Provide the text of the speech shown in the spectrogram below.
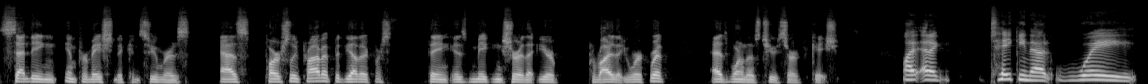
sending information to consumers as partially private, but the other thing is making sure that your provider that you work with has one of those two certifications. Well, and I, taking that way,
